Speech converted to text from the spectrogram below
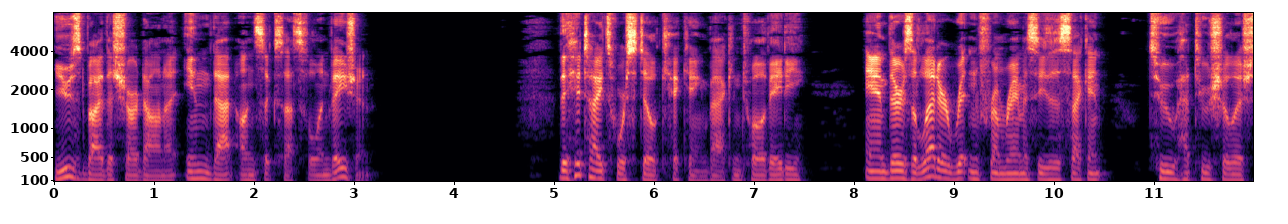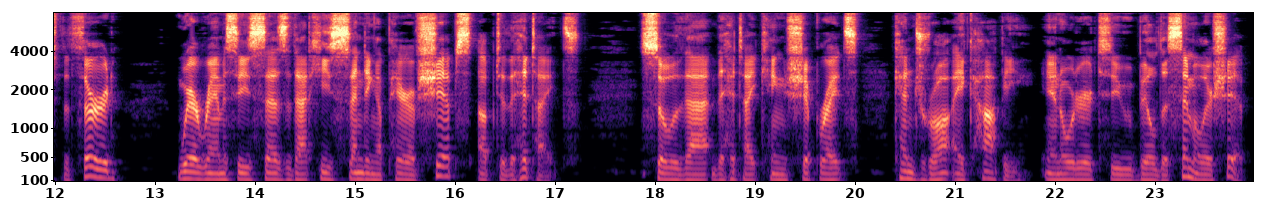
used by the Shardana in that unsuccessful invasion. The Hittites were still kicking back in 1280, and there's a letter written from Ramesses II to Hattushilish III where Ramesses says that he's sending a pair of ships up to the Hittites so that the Hittite king's shipwrights can draw a copy in order to build a similar ship.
